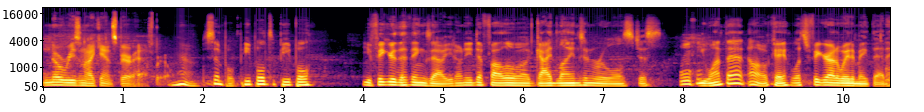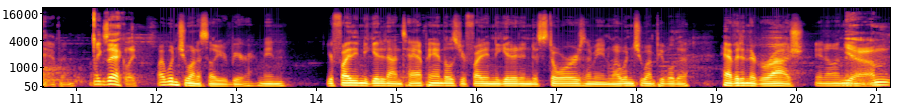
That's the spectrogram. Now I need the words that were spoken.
no reason I can't spare a half barrel. yeah, simple. People to people, you figure the things out. You don't need to follow uh, guidelines and rules. Just you want that? Oh, okay. Let's figure out a way to make that happen. Exactly. Why wouldn't you want to sell your beer? I mean, you're fighting to get it on tap handles. You're fighting to get it into stores. I mean, why wouldn't you want people to have it in their garage? You know? And Yeah, I'm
